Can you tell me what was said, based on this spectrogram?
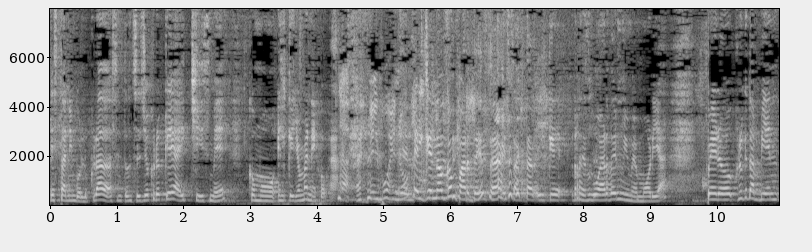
están involucradas. Entonces yo creo que hay chisme como el que yo manejo. el bueno. El que no compartes. Exacto, el que resguardo en mi memoria. Pero creo que también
